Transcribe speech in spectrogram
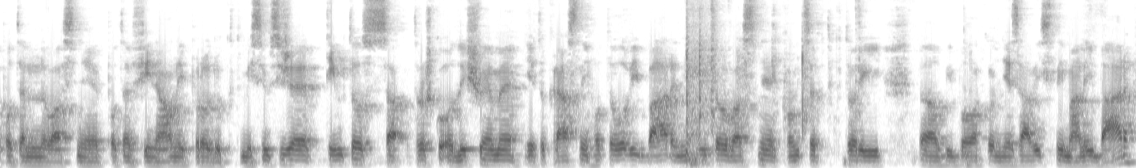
po ten, vlastne, po ten finálny produkt. Myslím si, že týmto sa trošku odlišujeme. Je to krásny hotelový bar, nie je to vlastne koncept, ktorý by bol ako nezávislý malý bar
